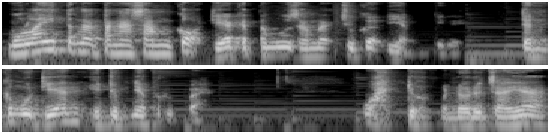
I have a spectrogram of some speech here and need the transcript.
mulai tengah-tengah samkok dia ketemu sama juga Liam gitu. Dan kemudian hidupnya berubah. Waduh, menurut saya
